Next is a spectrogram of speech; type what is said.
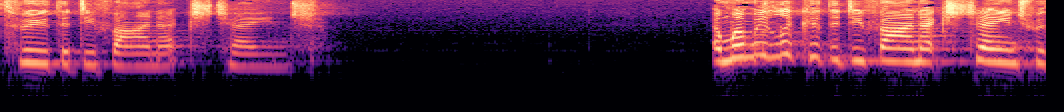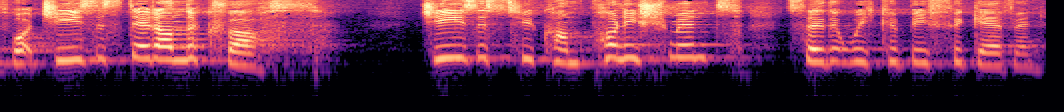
through the divine exchange. And when we look at the divine exchange with what Jesus did on the cross, Jesus took on punishment so that we could be forgiven.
